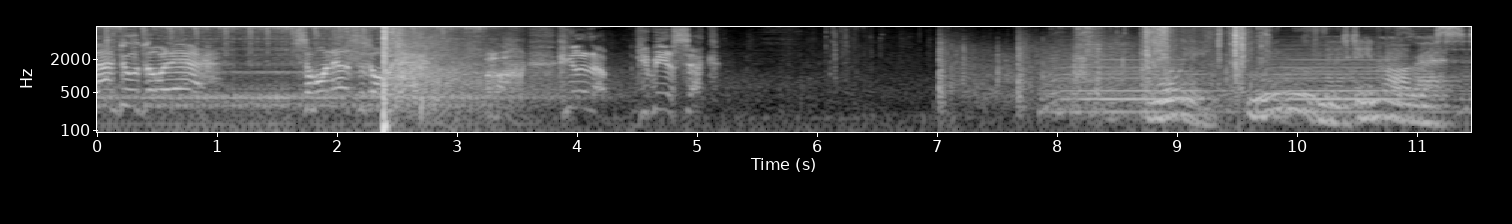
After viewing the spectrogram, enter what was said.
Bad dudes over there. Someone else is over there. Uh, healing up. Give me a sec. Warning. Ring movement in progress.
